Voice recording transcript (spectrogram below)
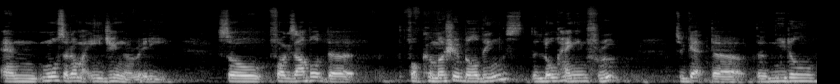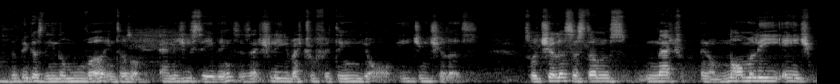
and most of them are aging already. So, for example, the for commercial buildings, the low-hanging fruit to get the the needle, the biggest needle mover in terms of energy savings is actually retrofitting your aging chillers. So chiller systems, natu- you know, normally age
